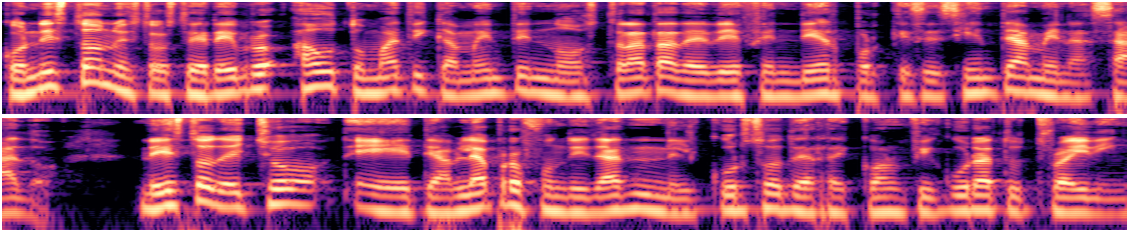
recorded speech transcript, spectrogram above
Con esto nuestro cerebro automáticamente nos trata de defender porque se siente amenazado. De esto de hecho eh, te hablé a profundidad en el curso de Reconfigura tu Trading.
